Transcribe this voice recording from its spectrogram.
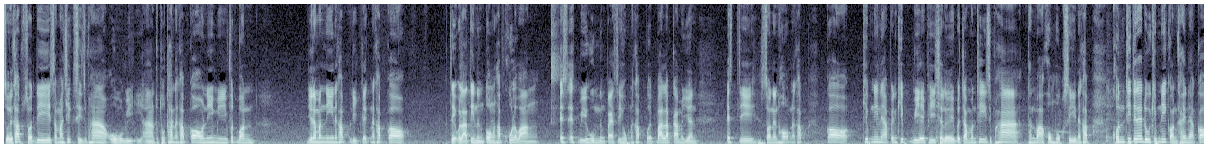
สวัสดีครับ สวัสดีสมาชิก 45 OVER ทุกๆท่านนะครับ ก็วันนี้มีฟุตบอลเยอรมนีนะครับลีกเล็กนะครับ ก็เตะเวลาตีหนึ่งตรงนะครับ คู่ระหว่าง SSV Home 1846 นะครับ เปิดบ้านรับการมาเยือน SG s o n n e n h o f นะครับ ก็คลิปนี้เนี่ยเป็นคลิป VIP เฉลยประจำวันที่ 15 ธันวาคม 64 นะครับ คนที่จะได้ดูคลิปนี้ก่อนใครเนี่ย ก็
